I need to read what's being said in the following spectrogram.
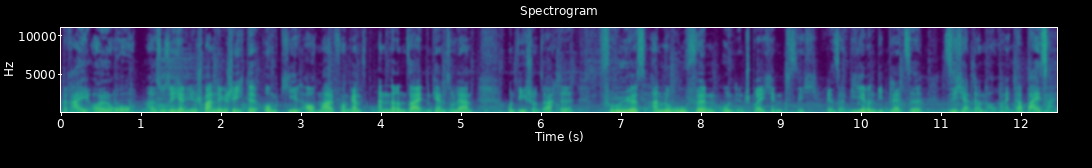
3 Euro. Also sicherlich eine spannende Geschichte, um Kiel auch mal von ganz anderen Seiten kennenzulernen. Und wie ich schon sagte, frühes Anrufen und entsprechend sich reservieren die Plätze sichert dann auch ein Dabeisein.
